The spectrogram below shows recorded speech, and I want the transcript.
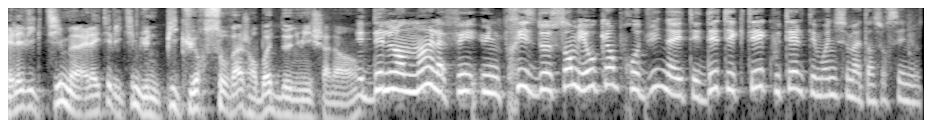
Elle est victime, elle a été victime d'une piqûre sauvage en boîte de nuit, Chana. Hein. Et dès le lendemain, elle a fait une prise de sang, mais aucun produit n'a été détecté. Écoutez, elle témoigne ce matin sur CNews.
